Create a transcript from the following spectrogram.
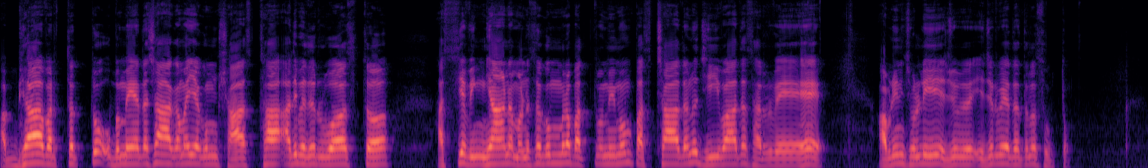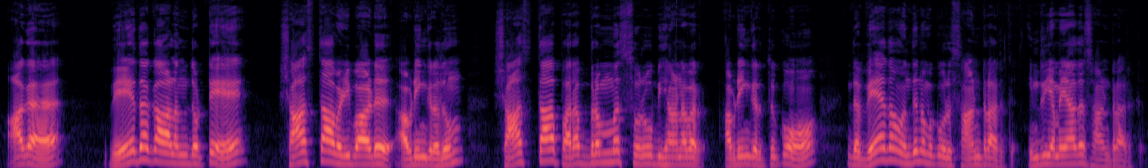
அபியாவர்த்தத்வ உபமேதசாகமயகும் சாஸ்தா அதிபதிர்வோஸ்தோ. அஸ்ய விஞ்ஞான மனுசகும்ர பத்வமிமம் பச்சாதனு ஜீவாத சர்வே. அப்படின்னு சொல்லி எஜு எஜுர்வேதத்தில் சூக்தம். ஆக வேத காலந்தொட்டே சாஸ்தா வழிபாடு அப்படிங்கிறதும் சாஸ்தா பரபிரம்ம ஸ்வரூபியானவர் அப்படிங்கிறதுக்கும் இந்த வேதம் வந்து நமக்கு ஒரு சான்றாக இருக்குது இன்றியமையாத சான்றாக இருக்குது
